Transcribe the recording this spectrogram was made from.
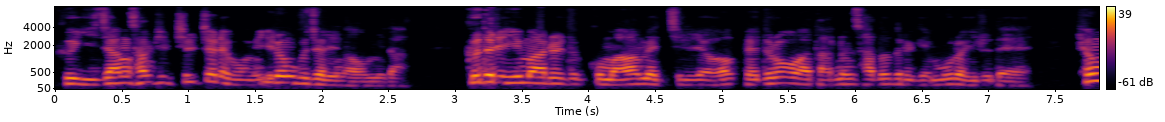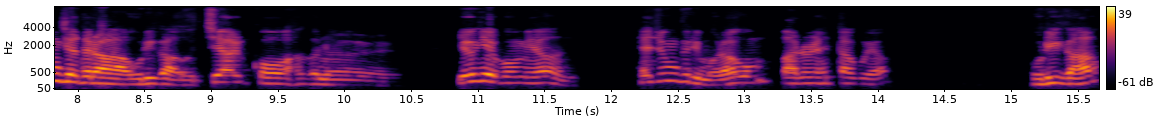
그 2장 37절에 보면 이런 구절이 나옵니다. 그들이 이 말을 듣고 마음에 찔려 베드로와 다른 사도들에게 물어 이르되 형제들아 우리가 어찌할꼬 하거늘 여기에 보면 회중들이 뭐라고 말을 했다고요? 우리가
